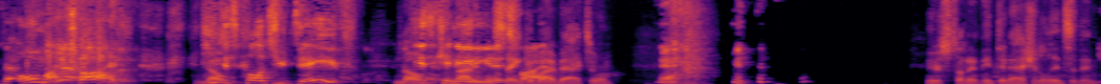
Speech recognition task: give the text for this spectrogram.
Th- Oh my Yeah. God. He just called you Dave. no, he's Canadian, Not even saying fine. goodbye back to him. Yeah. There's still an international incident.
